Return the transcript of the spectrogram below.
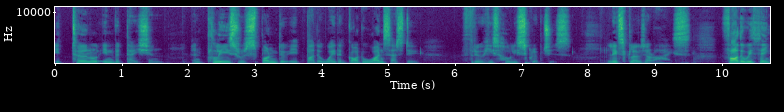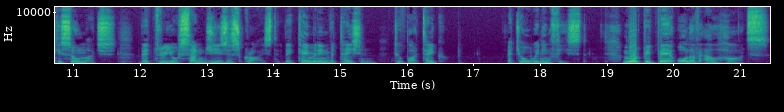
eternal invitation. And please respond to it by the way that God wants us to through His Holy Scriptures. Let's close our eyes. Father, we thank you so much that through your Son Jesus Christ, there came an invitation to partake at your wedding feast. Lord, prepare all of our hearts.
